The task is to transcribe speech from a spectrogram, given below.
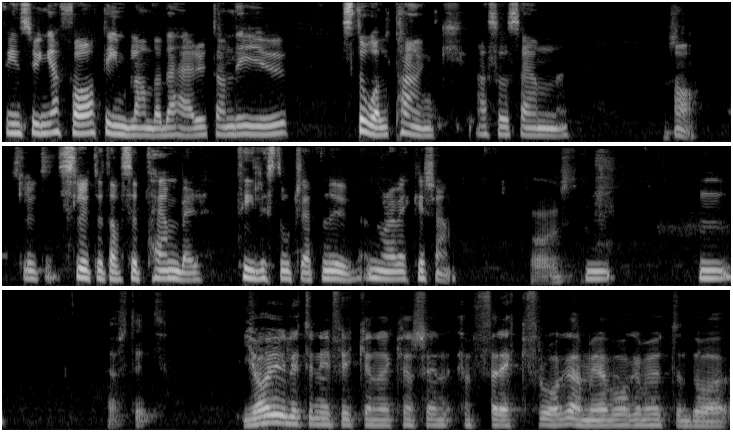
finns ju inga fat inblandade här utan det är ju ståltank. Alltså sen, ja, slutet, slutet av september till i stort sett nu, några veckor sedan. Ja, just det. Mm. Mm. Häftigt. Jag är ju lite nyfiken, kanske en, en fräck fråga, men jag vågar mig ut ändå.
